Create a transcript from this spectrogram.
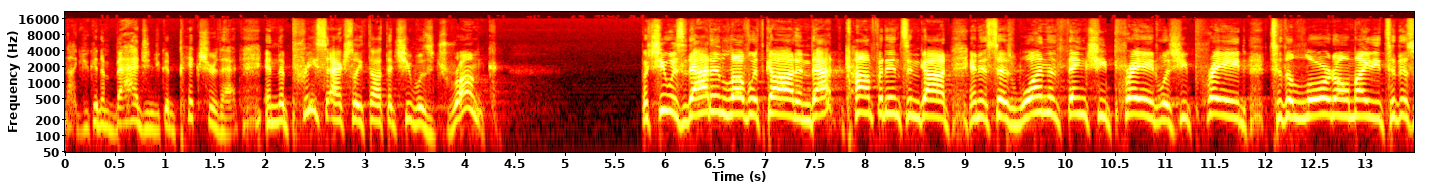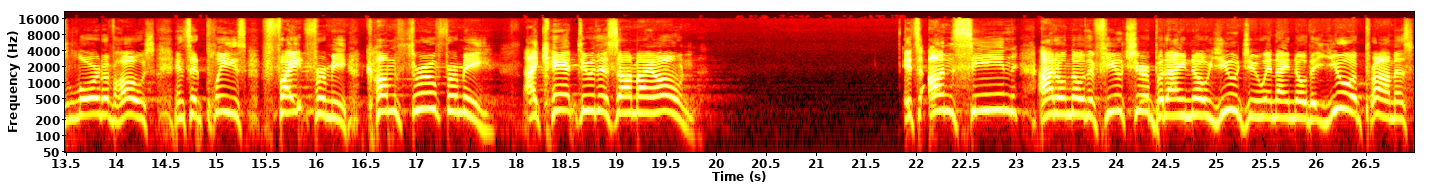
like you can imagine, you can picture that. And the priests actually thought that she was drunk. But she was that in love with God and that confidence in God. And it says one of the things she prayed was she prayed to the Lord Almighty, to this Lord of hosts, and said, Please fight for me, come through for me. I can't do this on my own. It's unseen. I don't know the future, but I know you do, and I know that you have promised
